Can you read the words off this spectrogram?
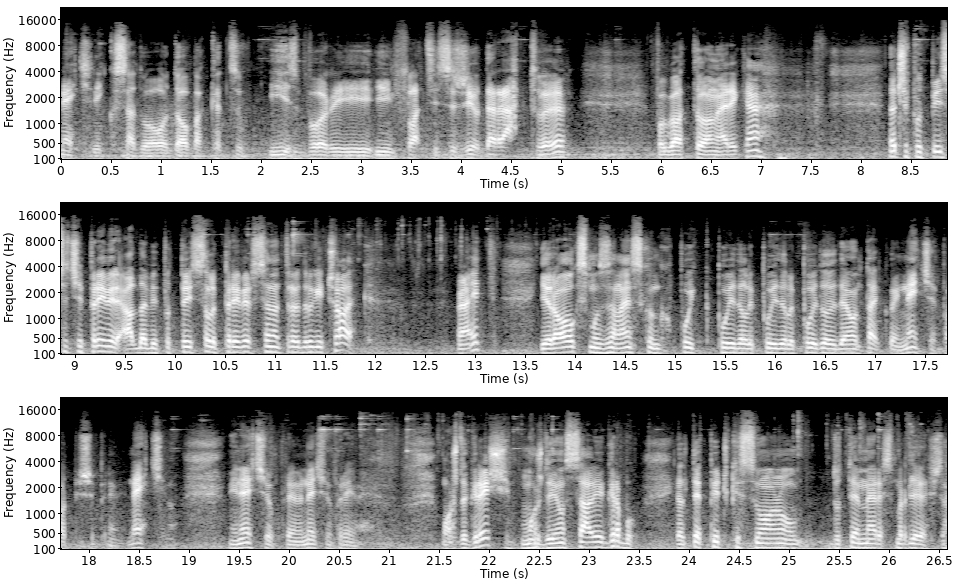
neće niko sad u ovo doba kad su izbori i inflacije se živo da ratuje, pogotovo Amerika. Znači, potpisat će primjer, ali da bi potpisali primjer, sad nam treba drugi čovjek. Right? Jer ovog smo Zelenskog pojedali, pojedali, pojedali da je on taj koji neće potpiše primjer. Nećemo. Mi nećemo primjer, nećemo primjer. Možda greši, možda i on savije grbu. Jer te pičke su ono do te mere smrdljive što...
